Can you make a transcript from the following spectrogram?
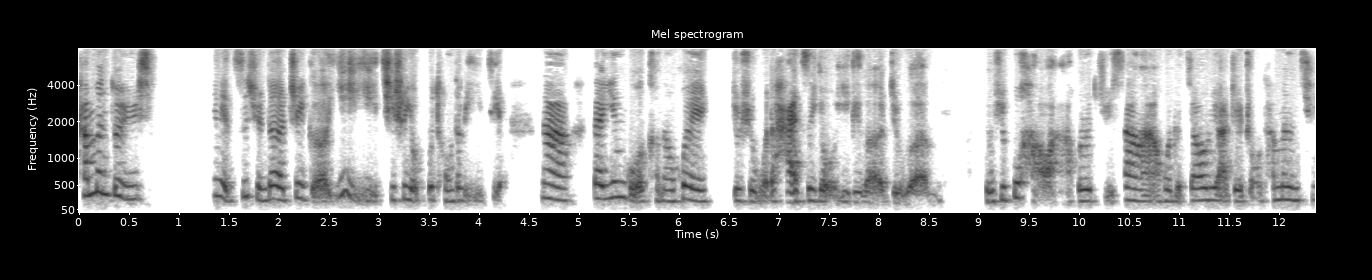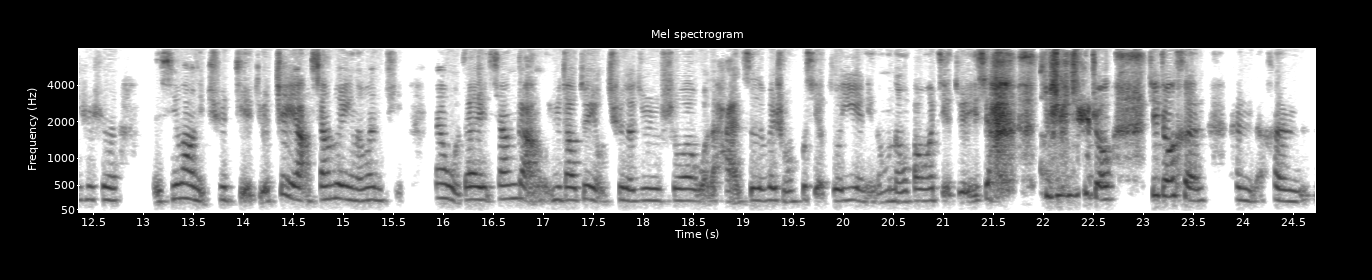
他们对于心理咨询的这个意义其实有不同的理解。那在英国可能会就是我的孩子有一个这个情绪不好啊，或者沮丧啊，或者焦虑啊这种，他们其实是很希望你去解决这样相对应的问题。但我在香港遇到最有趣的就是说，我的孩子为什么不写作业？你能不能帮我解决一下？就是这种这种很很很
